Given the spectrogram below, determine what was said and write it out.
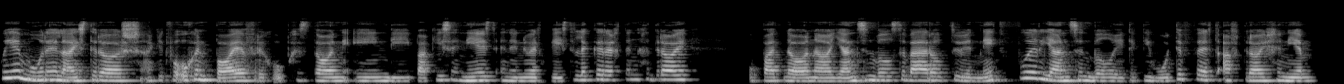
Goeiemôre luisteraars. Ek het ver oggend baie vroeg opgestaan en die bakkie se neus in 'n noordwestelike rigting gedraai op pad na na Jansenwil se wêreld toe net voor Jansenwil het ek die Waterford afdraai geneem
